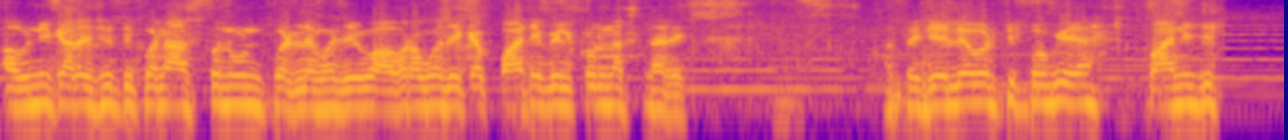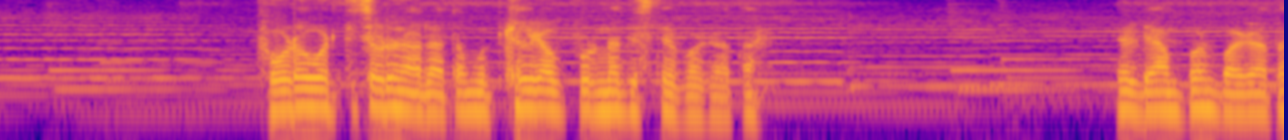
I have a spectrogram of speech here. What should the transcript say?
अवनी करायची होती पण आज पण ऊन पडलंय. म्हणजे वावरामध्ये काय पाणी बिलकुल नसणार आहे. आता गेल्यावरती बघूया. पाणी जे थोडं वरती चढून आलं आता. मुदखेल गाव पूर्ण दिसतंय बघा आता. हे डॅम पण बघा आता.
